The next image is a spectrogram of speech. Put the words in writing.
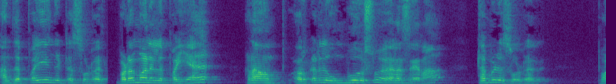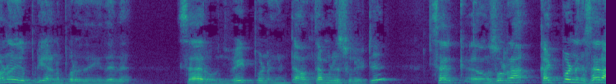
அந்த பையன்கிட்ட சொல்கிறார் வடமாநில பையன் ஆனால் அவன் அவர் கடையில் ஒம்பது வருஷமாக வேலை செய்கிறான் தமிழை சொல்கிறாரு பணம் எப்படி அனுப்புறது இதுன்னு? சார் கொஞ்சம் வெயிட் பண்ணுங்கன்ட்டு அவன் தமிழை சொல்லிவிட்டு சார் அவன் சொல்கிறான் கட் பண்ணுங்கள் சார்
